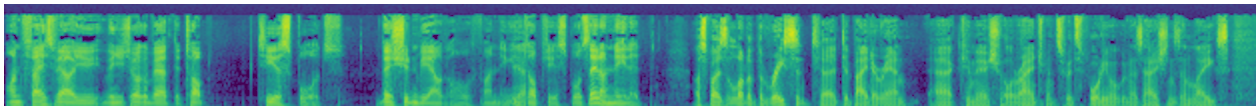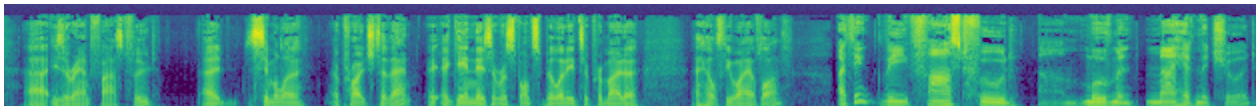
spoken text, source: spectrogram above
on face value, when you talk about the top tier sports, there shouldn't be alcohol funding in Yeah. top tier sports. They don't need it. I suppose a lot of the recent uh, debate around uh, commercial arrangements with sporting organisations and leagues uh, is around fast food. Uh, similar approach to that. Again, there's a responsibility to promote a, a healthy way of life. I think the fast food um, movement may have matured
